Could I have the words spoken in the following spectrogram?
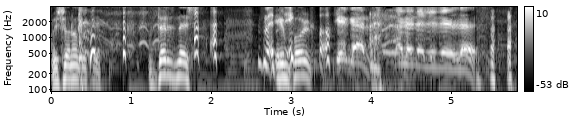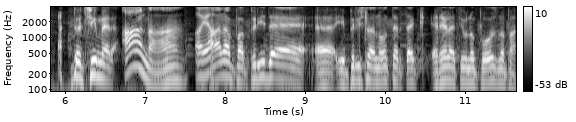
veš, ono, ko si zdrzneš. In pol, jeger, ne, ne, ne, ne, ne, ne. Do čimer Ana, ja? Ana pa pride, uh, je prišla noter tako relativno pozno, pa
